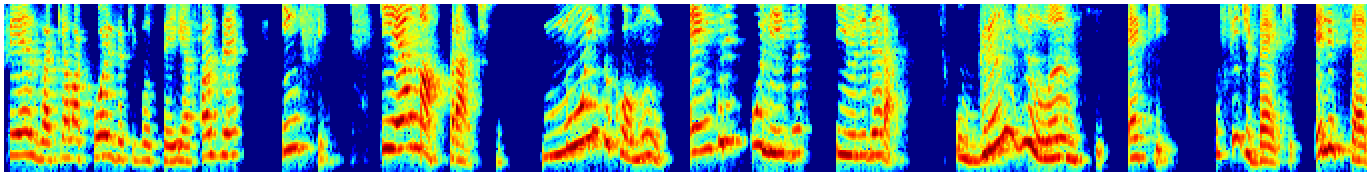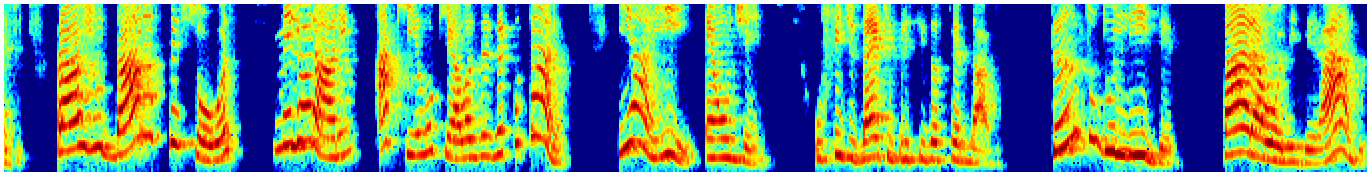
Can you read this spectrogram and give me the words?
fez aquela coisa que você ia fazer, enfim. E é uma prática muito comum entre o líder e o liderado. O grande lance é que o feedback ele serve para ajudar as pessoas melhorarem aquilo que elas executaram. E aí é onde entra. O feedback precisa ser dado tanto do líder para o liderado,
